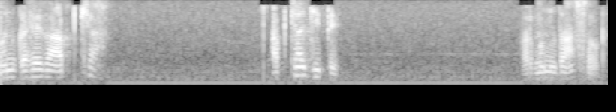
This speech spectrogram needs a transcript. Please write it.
मन कहेगा, आप क्या? आप क्या जीते? और मन उदास होगा।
